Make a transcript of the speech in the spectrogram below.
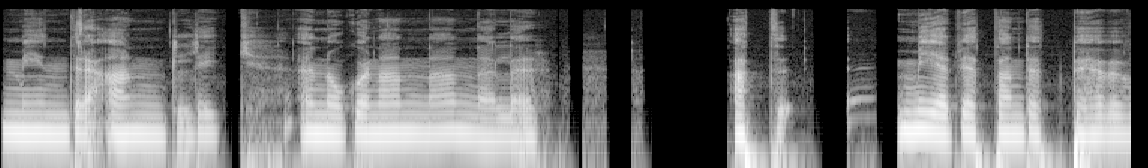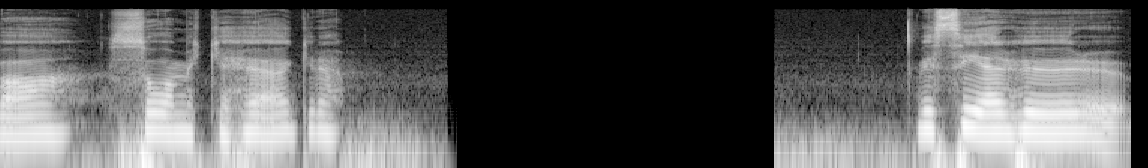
mindre andlig än någon annan eller att medvetandet behöver vara så mycket högre. Vi ser hur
